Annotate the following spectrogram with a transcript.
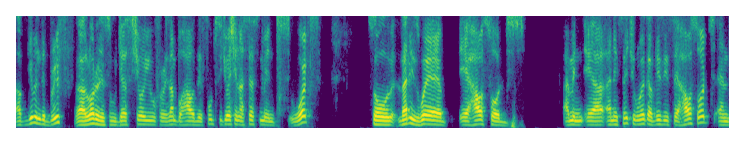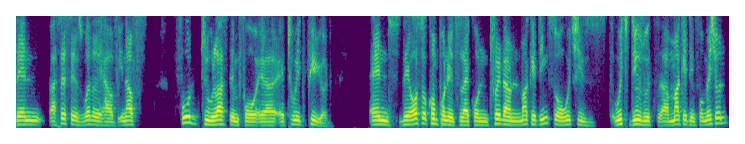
I've given the brief, uh, Lawrence will just show you, for example, how the food situation assessment works. So that is where a household, I mean, uh, an extension worker visits a household and then assesses whether they have enough food to last them for a, a two-week period. And there are also components like on trade and marketing, so which is which deals with uh, market information.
